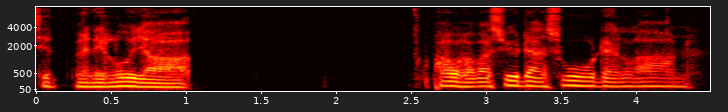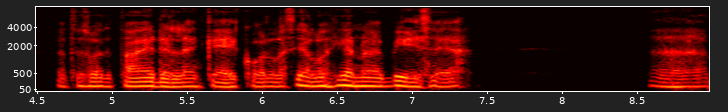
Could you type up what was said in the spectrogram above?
sitten meni lujaa pauhaava sydän suudellaan, jota soitetaan edelleen keikoilla. Siellä on hienoja biisejä. Ää,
